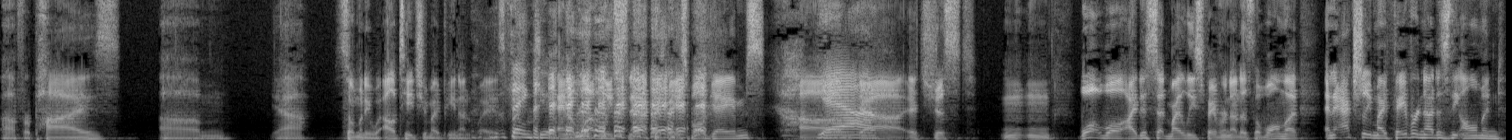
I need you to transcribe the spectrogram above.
uh, for pies. Um, yeah, so many. ways. I'll teach you my peanut ways. but- Thank you. and a lovely snack at baseball games. Um, Yeah. yeah, it's just. Mm-mm. Well, well, I just said my least favorite nut is the walnut, and actually, my favorite nut is the almond.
